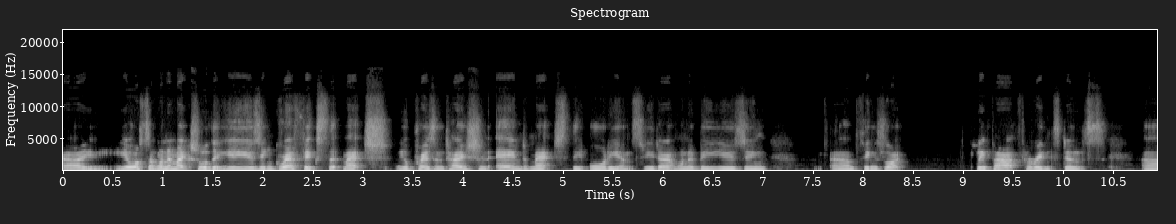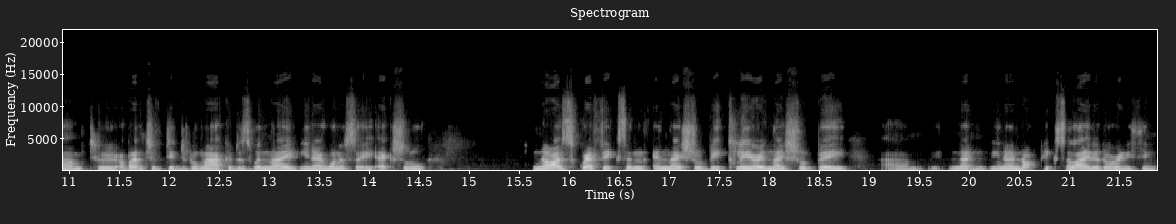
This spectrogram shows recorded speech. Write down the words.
Uh, you also want to make sure that you're using graphics that match your presentation and match the audience. You don't want to be using um, things like clip art, for instance, um, to a bunch of digital marketers when they, you know, want to see actual nice graphics, and and they should be clear and they should be, um, no, you know, not pixelated or anything.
